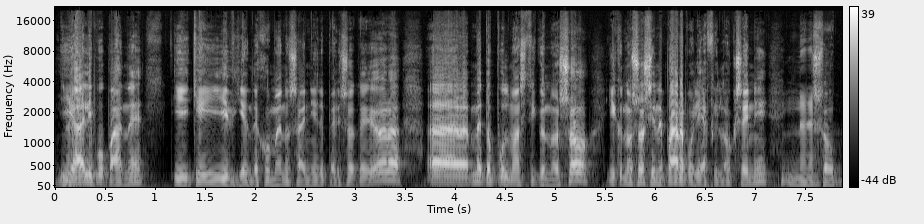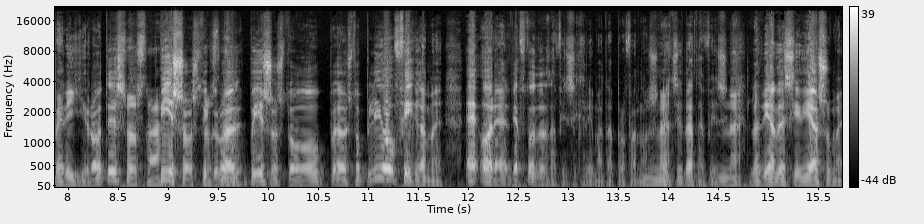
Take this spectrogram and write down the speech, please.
Ναι. Οι άλλοι που πάνε, ή και οι ίδιοι ενδεχομένως αν είναι περισσότερη ώρα, α, με το πούλμα στην Κνωσό. Η Κνωσός είναι πάρα πολύ αφιλόξενη στο περίγυρό της. Πίσω, πίσω στο στο πλοίο, φύγαμε. Ε, ωραία, αυτό δεν θα αφήσει χρήματα προφανώς. Ναι. Έτσι δεν θα αφήσει. Ναι. Δηλαδή, αν δεν σχεδιάσουμε,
